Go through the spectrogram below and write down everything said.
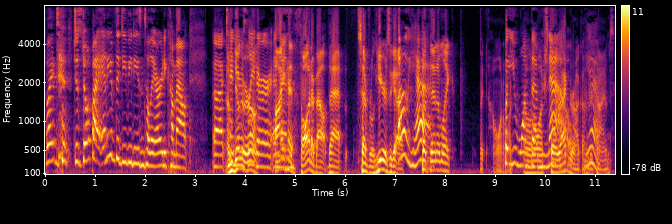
Like just don't buy any of the DVDs until they already come out. Uh, ten I mean, don't years get wrong, later, and I then, had thought about that several years ago. Oh, yeah. but then I'm like, but I want. But you want I them watch now. Thor Ragnarok a hundred Yeah. times.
